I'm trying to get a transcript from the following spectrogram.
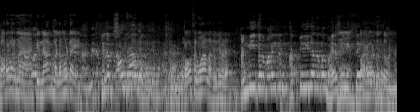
बरोबर ना ते नाग मला मोठा आहे. त्याच्यात पाऊस राहतो. पावसामुळे आला तिकडे. आणि मी इथं ना मला इथून आत्तो इथं ना मला बाहेरच नाही निघतोय. बरोबर तुमचं म्हणणं.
